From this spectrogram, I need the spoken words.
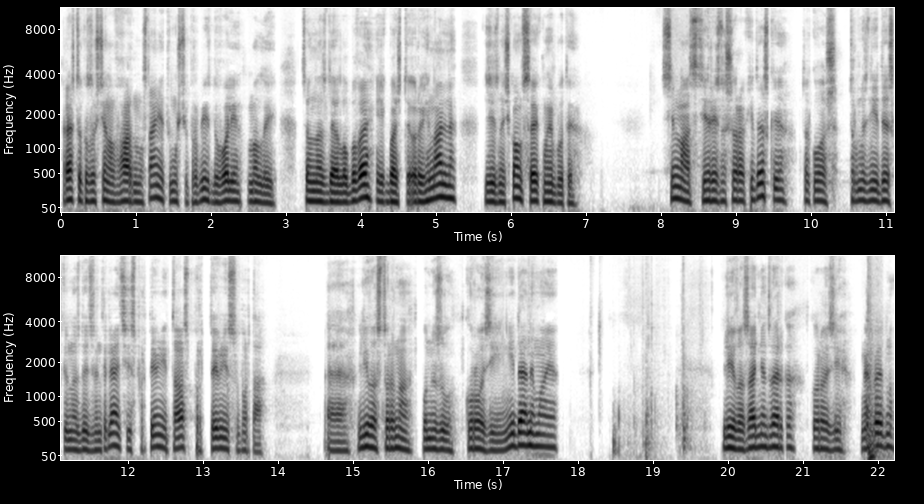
Решта козовщина в гарному стані, тому що пробіг доволі малий. Це у нас де лобове, як бачите, оригінальне, зі значком все як має бути. 17 різноширокі диски, також тормозні диски у нас йдуть з вентиляції, спортивні та спортивні супорта. Е, ліва сторона понизу корозії ніде немає. Ліва задня дверка, корозії не видно.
